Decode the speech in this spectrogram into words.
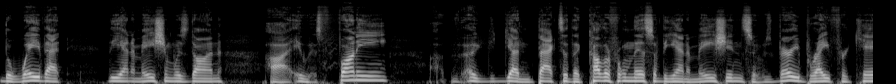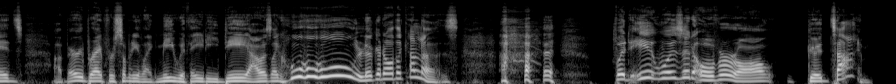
the way that the animation was done, uh, it was funny. Uh, again, back to the colorfulness of the animation. So it was very bright for kids, uh, very bright for somebody like me with ADD. I was like, hoo, hoo, hoo look at all the colors. but it was an overall good time.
